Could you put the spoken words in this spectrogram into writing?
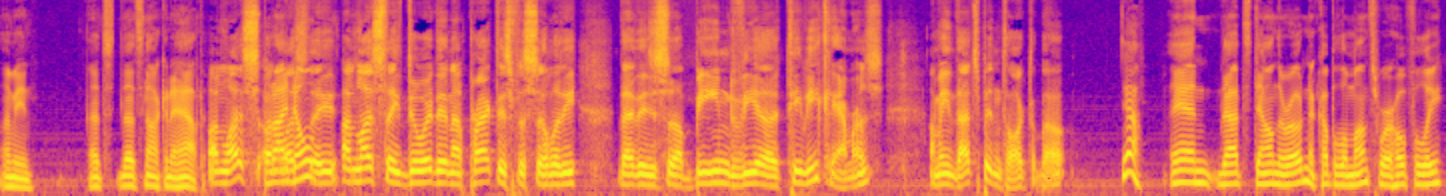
I mean, that's that's not going to happen. Unless, But I unless don't- they unless they do it in a practice facility that is uh, beamed via TV cameras. I mean, that's been talked about. Yeah, and that's down the road in a couple of months where hopefully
